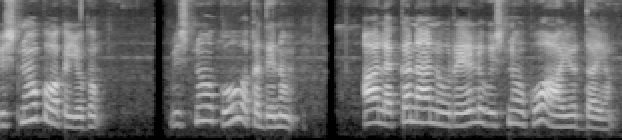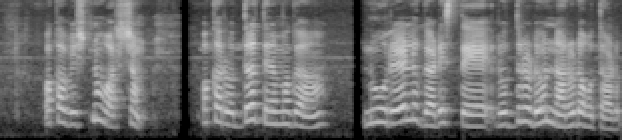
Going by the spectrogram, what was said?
విష్ణువుకు ఒక యుగం. విష్ణువుకు ఒక దినం. ఆ లెక్కన నూరేళ్ళు విష్ణువుకు ఆయుర్దాయం. ఒక విష్ణు వర్షం. ఒక రుద్ర దినముగా నూరేళ్ళు గడిస్తే రుద్రుడు నరుడవుతాడు.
